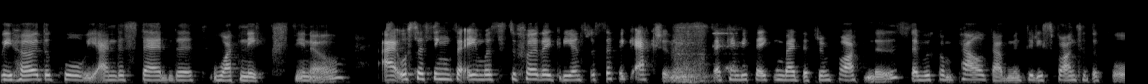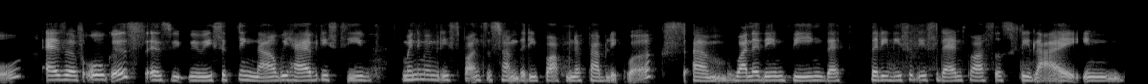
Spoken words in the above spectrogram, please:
we heard the call, we understand it, what next, you know? I also think the aim was to further agree on specific actions that can be taken by different partners that would compel government to respond to the call. As of August, as we, we're sitting now, we have received minimum responses from the Department of Public Works. Um, one of them being that the release of these land parcels rely in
